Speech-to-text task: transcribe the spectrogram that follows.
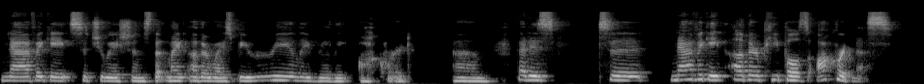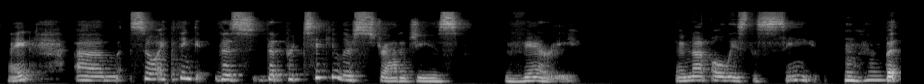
navigate situations that might otherwise be really, really awkward. Um, that is to navigate other people's awkwardness right um, so i think this the particular strategies vary they're not always the same mm-hmm. but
